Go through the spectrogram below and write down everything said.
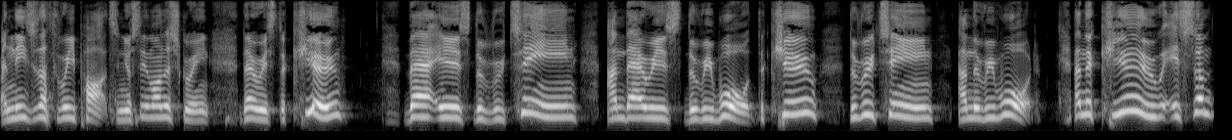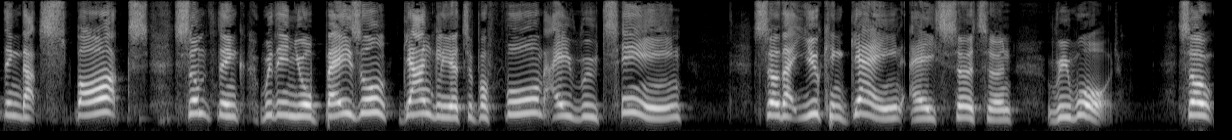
And these are the three parts. And you'll see them on the screen. There is the cue, there is the routine, and there is the reward. The cue, the routine, and the reward. And the cue is something that sparks something within your basal ganglia to perform a routine so that you can gain a certain reward. So,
